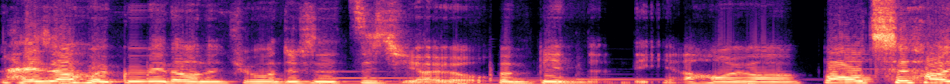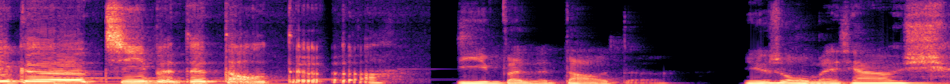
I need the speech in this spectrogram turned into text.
还是要回归到那句话，就是自己要有分辨能力，然后要保持好一个基本的道德啊，基本的道德。你是说我们现在要修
